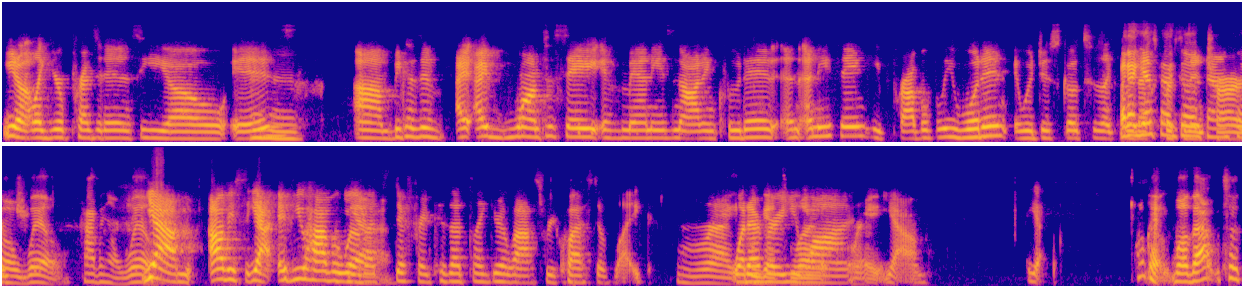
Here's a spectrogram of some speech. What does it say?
you know, like your president and CEO is. Mm-hmm. Um, because if I, I want to say if Manny's not included in anything, he probably wouldn't. It would just go to like. But I guess that goes down charge. to a will, having a will. Yeah, obviously, yeah. If you have a will, yeah. that's different because that's like your last request of like right whatever you what, want. Right. Yeah. Yeah. Okay, well, that took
